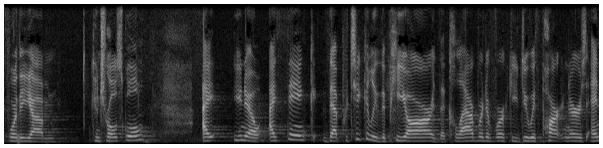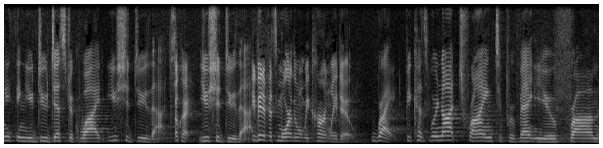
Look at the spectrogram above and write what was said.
for the um, control school? I you know, I think that particularly the PR, the collaborative work you do with partners, anything you do district wide, you should do that. Okay. You should do that. Even if it's more than what we currently do. Right, because we're not trying to prevent you from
